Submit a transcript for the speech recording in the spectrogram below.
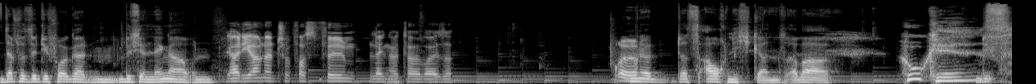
Dafür sind die Folgen halt ein bisschen länger und Ja, die haben dann schon fast Filmlänge teilweise. Äh, ne, das auch nicht ganz, aber who cares?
